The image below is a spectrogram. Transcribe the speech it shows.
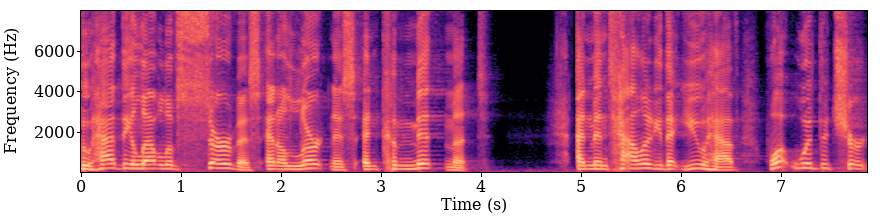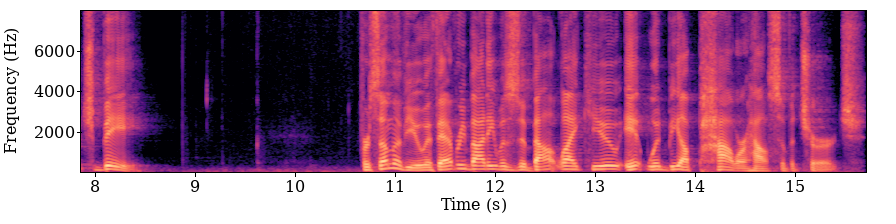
who had the level of service and alertness and commitment and mentality that you have, what would the church be? For some of you, if everybody was about like you, it would be a powerhouse of a church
